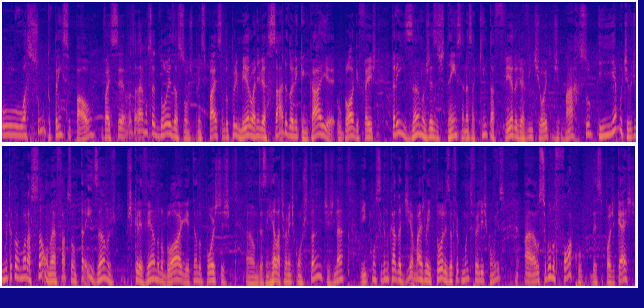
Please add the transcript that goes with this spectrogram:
o assunto principal vai ser. Vão ser dois assuntos principais, sendo o primeiro o aniversário do Anikin Kai. O blog fez três anos de existência nessa quinta-feira, dia 28 de março. E é motivo de muita comemoração, não é fato? São três anos escrevendo no blog, tendo posts, ah, vamos dizer assim, relativamente constantes, né? E conseguindo cada dia mais leitores, eu fico muito feliz com isso. Ah, o segundo foco desse podcast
